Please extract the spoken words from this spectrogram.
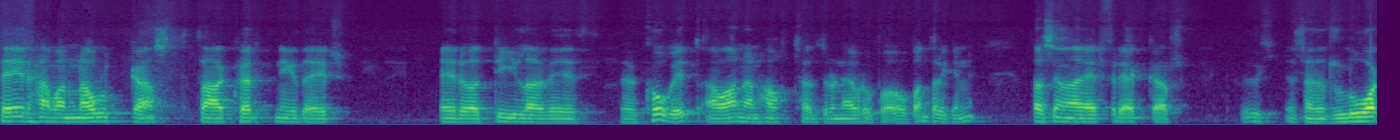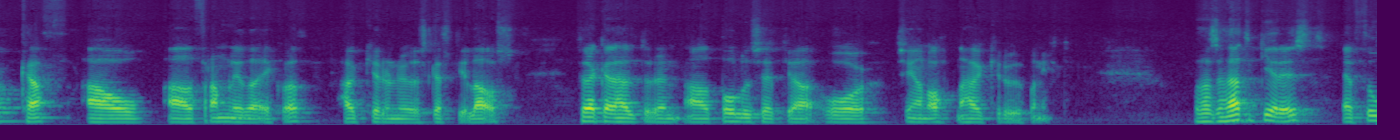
þeir hafa nálgast það hvernig þeir eru að díla við uh, COVID á annan hátt heldur en Európa og Bandaríkinni þar sem það er frekar sagt, lokað á að framleiða eitthvað, hagkerfinu er skellt í lás, frekar heldur en að bólusetja og síðan opna hagkerfu upp á nýtt. Og það sem þetta gerist, ef þú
